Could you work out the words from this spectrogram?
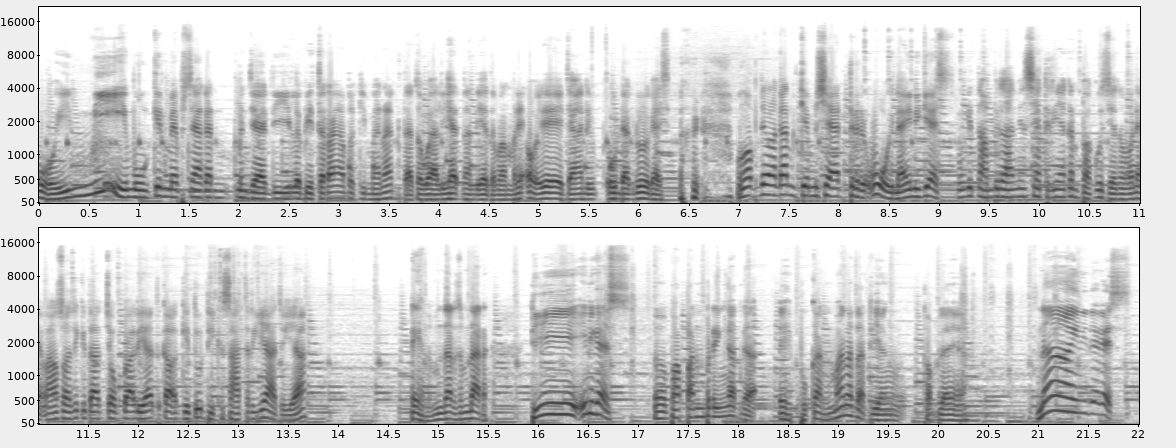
Oh ini mungkin mapsnya akan menjadi lebih terang atau gimana? Kita coba lihat nanti ya teman-teman. Oh iya, jangan diundak dulu guys. Mengoptimalkan game shader. Oh nah ini guys, mungkin tampilannya shadernya akan bagus ya teman-teman. Langsung aja kita coba lihat kalau gitu di kesatria tuh ya. Eh sebentar sebentar. Di ini guys, eh, papan peringkat nggak? Eh bukan mana tadi yang tampilannya? Nah ini dia guys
